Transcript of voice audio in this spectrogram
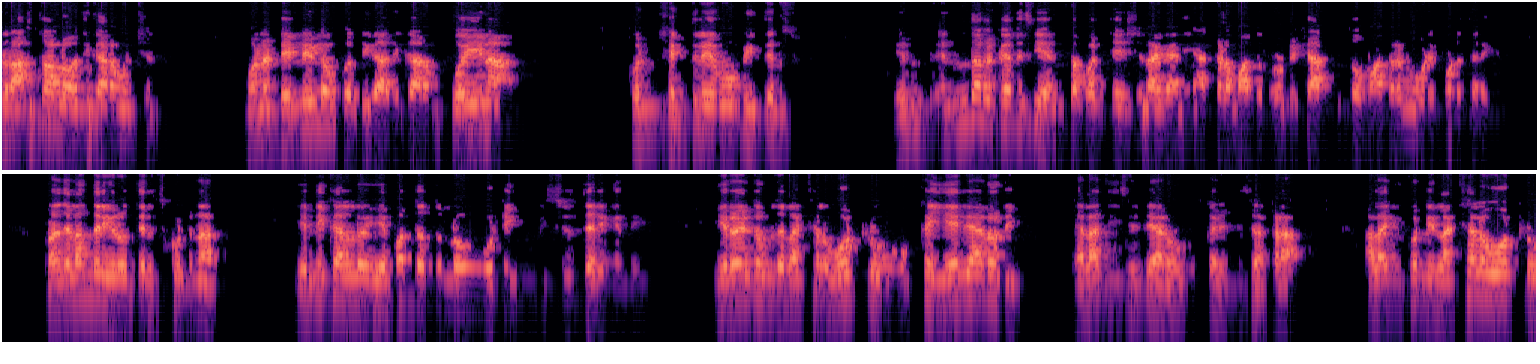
రాష్ట్రాల్లో అధికారం వచ్చింది. మొన్న ఢిల్లీలో కొద్దిగా అధికారం పోయినా కొన్ని శక్తులు ఏమో మీకు తెలుసు. ఎందరు కలిసి ఎంత పని చేసినా కానీ అక్కడ మాత్రం రెండు శాతంతో మాత్రమే ఓడిపోవడం జరిగింది. ప్రజలందరూ ఈరోజు తెలుసుకుంటున్నారు. ఎన్నికల్లో ఏ పద్ధతుల్లో ఓటింగ్ మిస్యూజ్ జరిగింది. ఇరవై తొమ్మిది లక్షల ఓట్లు ఒక్క ఏరియాలోని ఎలా తీసేశారు? అక్కడ. అలాగే కొన్ని లక్షల ఓట్లు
